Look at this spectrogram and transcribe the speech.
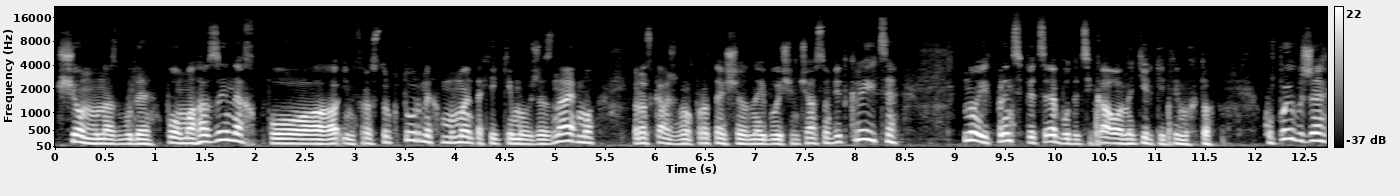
Що у нас буде по магазинах, по інфраструктурних моментах, які ми вже знаємо. Розкажемо про те, що найближчим часом відкриється. Ну і в принципі це буде цікаво не тільки тим, хто купив вже,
